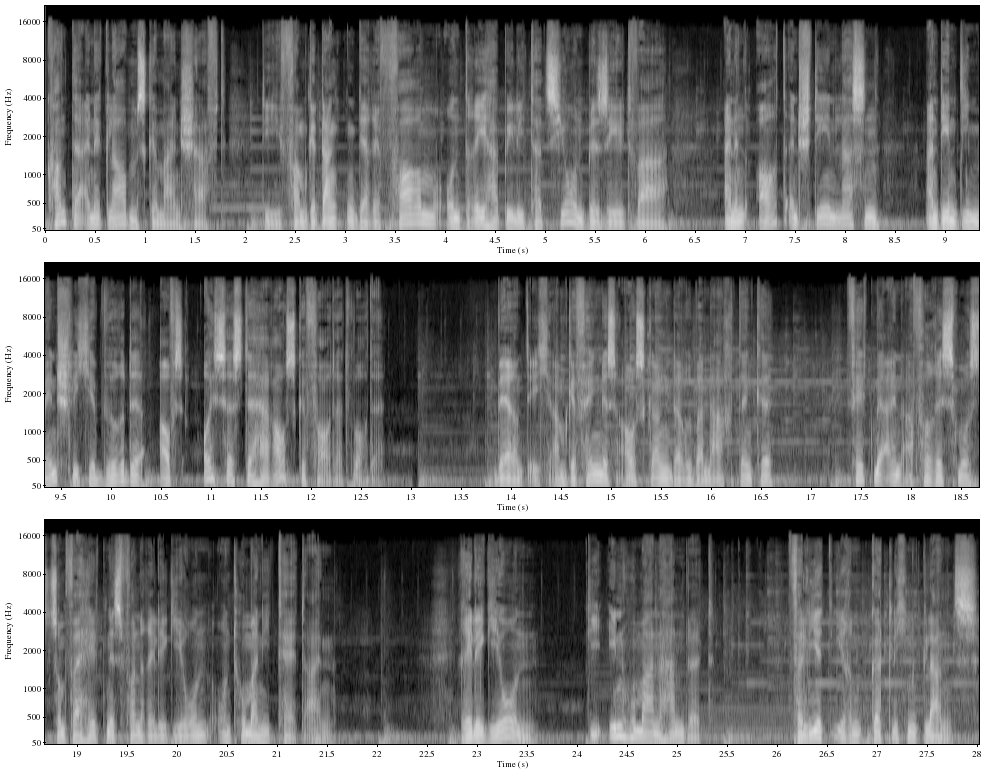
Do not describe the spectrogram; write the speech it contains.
konnte eine Glaubensgemeinschaft, die vom Gedanken der Reform und Rehabilitation beseelt war, einen Ort entstehen lassen, an dem die menschliche Würde aufs äußerste herausgefordert wurde? Während ich am Gefängnisausgang darüber nachdenke, fällt mir ein Aphorismus zum Verhältnis von Religion und Humanität ein. Religion, die inhuman handelt, verliert ihren göttlichen Glanz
